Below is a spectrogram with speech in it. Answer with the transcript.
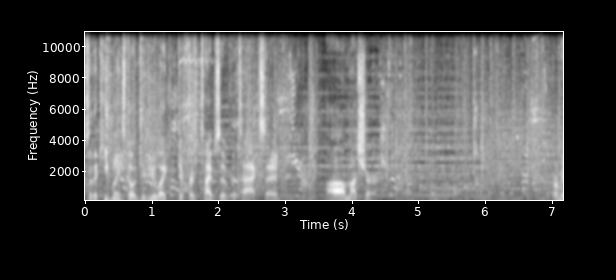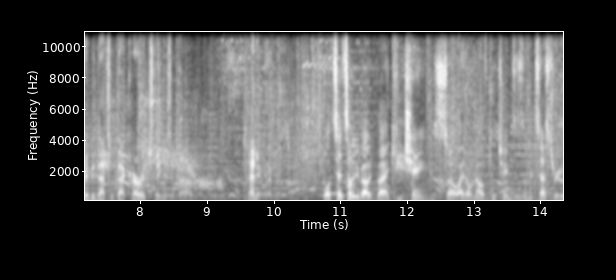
So the Keyblades don't give you like different types of attacks, eh? Uh, I'm not sure. Or maybe that's what that courage thing is about. Anyway, Well, it said something about uh, keychains, so I don't know if keychains is an accessory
